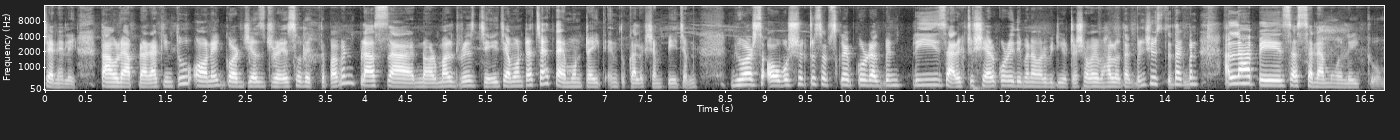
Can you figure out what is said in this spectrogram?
চ্যানেলে তাহলে আপনারা কিন্তু অনেক গর্জিয়াস ড্রেসও দেখতে পাবেন প্লাস নর্মাল ড্রেস যেই যেমনটা চায় তেমনটাই কিন্তু কালেকশন পেয়ে যাবেন। ভিউয়ার্স অবশ্যই একটু সাবস্ক্রাইব করে রাখবেন প্লিজ আর একটু শেয়ার করে দেবেন আমার ভিডিওটা সবাই ভালো থাকবেন, সুস্থ থাকবেন। আল্লাহ হাফেজ, আসসালামু আলাইকুম।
